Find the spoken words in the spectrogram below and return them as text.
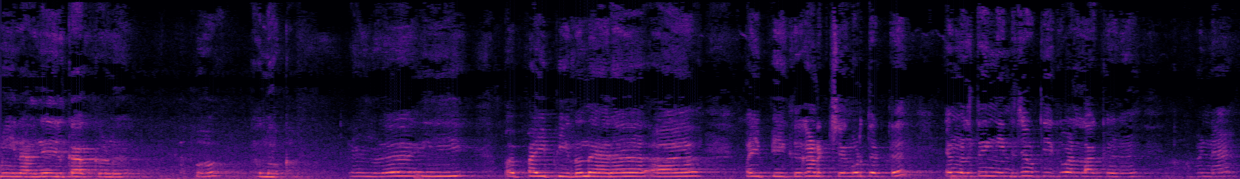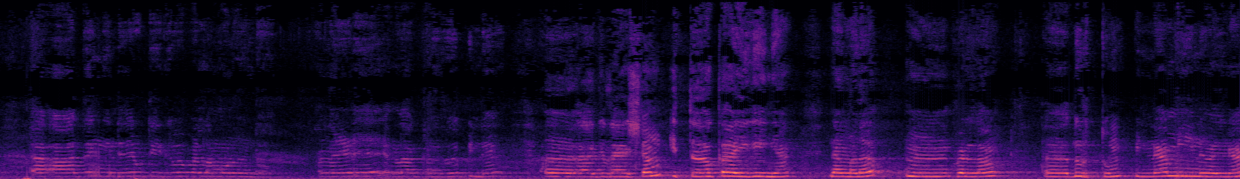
മീനാളിനെ ഇതിലേക്ക് ആക്കാണ്. അപ്പൊ അത് നോക്കാം. ഞങ്ങൾ ഈ പൈപ്പിൽ നിന്ന് നേരെ ആ പൈപ്പിലേക്ക് കണക്ഷൻ കൊടുത്തിട്ട് ഞങ്ങൾ തെങ്ങിന്റെ ചവിട്ടിക്ക് വെള്ളമാക്കാണ് പിന്നെ ആ- തെങ്ങിന്റെ ചവിട്ടിക്ക് വെള്ളം പോകുന്നുണ്ട് അങ്ങനെയാണ് ഞങ്ങൾ ആക്കുന്നത്. പിന്നെ ഏകദേശം ഇത്രയൊക്കെ ആയി കഴിഞ്ഞാൽ ഞങ്ങൾ വെള്ളം നിർത്തും. പിന്നെ മീനുകളിനെ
